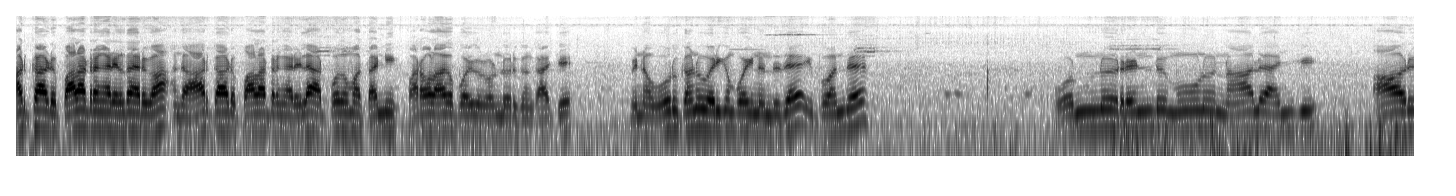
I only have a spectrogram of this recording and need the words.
ஆற்காடு பாலாற்றங்கரையில் தான் இருக்கோம். அந்த ஆற்காடு பாலாற்றங்கரையில் அற்புதமாக தண்ணி பரவலாக போய் கொண்டு இருக்கும் காட்சி. முன்ன ஒரு கணு வரைக்கும் போயின்னு இருந்தது. இப்போ வந்து ஒன்று ரெண்டு மூணு நாலு அஞ்சு ஆறு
